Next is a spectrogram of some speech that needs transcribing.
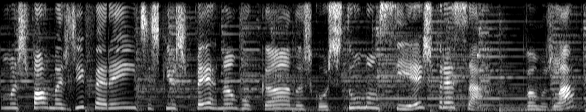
umas formas diferentes que os pernambucanos costumam se expressar. Vamos lá?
